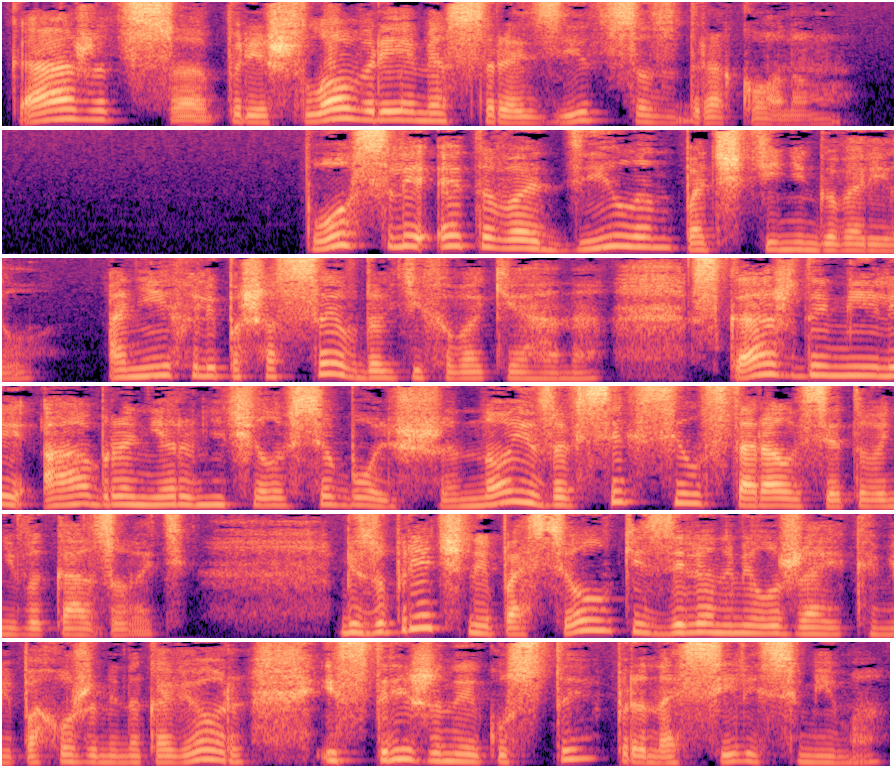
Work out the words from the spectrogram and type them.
Кажется, пришло время сразиться с драконом». После этого Дилан почти не говорил. Они ехали по шоссе вдоль Тихого океана. С каждой мили Абра нервничала все больше, но изо всех сил старалась этого не выказывать. Безупречные поселки с зелеными лужайками, похожими на ковер, и стриженные кусты проносились мимо.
